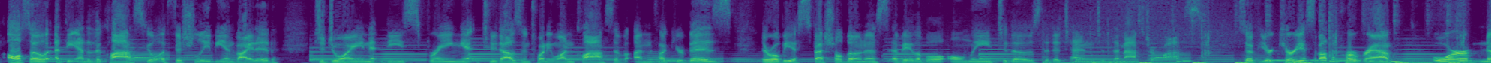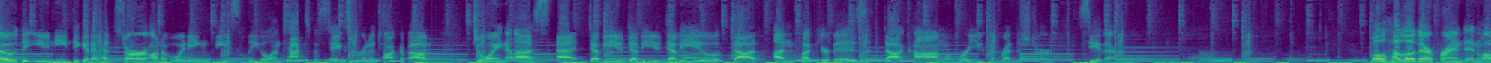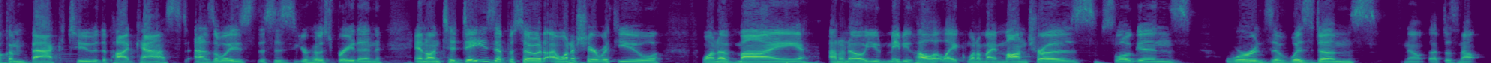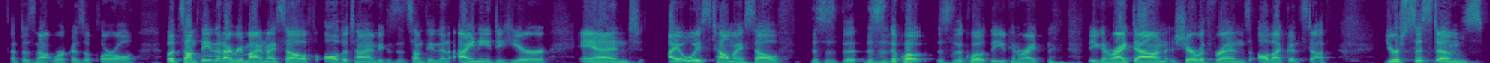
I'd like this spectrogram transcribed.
Also, at the end of the class, you'll officially be invited to join the spring 2021 class of Unfuck Your Biz. There will be a special bonus available only to those that attend the masterclass. So if you're curious about the program or know that you need to get a head start on avoiding these legal and tax mistakes we're going to talk about, join us at www.unfuckyourbiz.com where you can register. See you there. Well, hello there, friend, and welcome back to the podcast. As always, this is your host, Braden. And on today's episode, I want to share with you one of my, I don't know, you'd maybe call it like one of my mantras, slogans, words of wisdoms. No, that does not that does not work as a plural, but something that I remind myself all the time because it's something that I need to hear and I always tell myself this is the this is the quote. This is the quote that you can write that you can write down, share with friends, all that good stuff. Your systems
